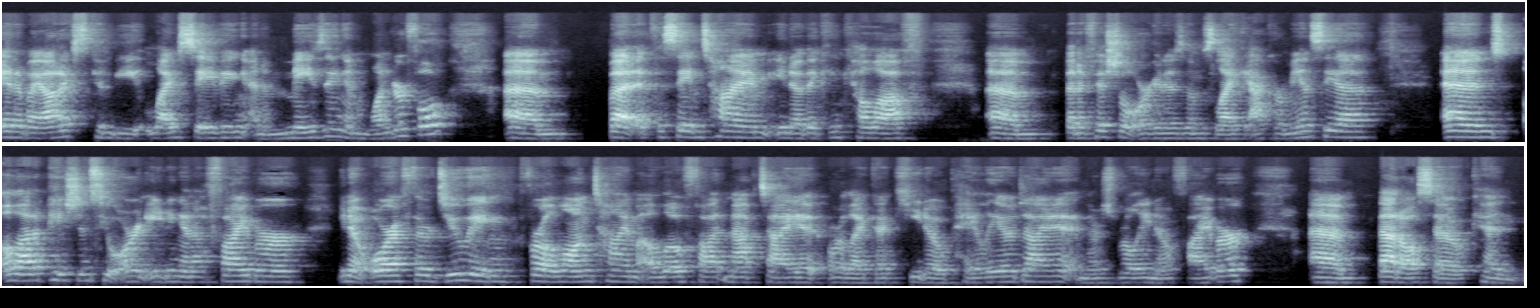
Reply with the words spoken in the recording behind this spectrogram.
antibiotics can be life saving and amazing and wonderful. Um, but at the same time, you know, they can kill off um, beneficial organisms like Akkermansia. And a lot of patients who aren't eating enough fiber, you know, or if they're doing for a long time a low FODMAP diet or like a keto paleo diet and there's really no fiber, um, that also can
